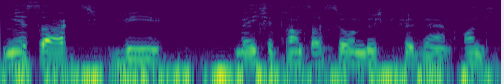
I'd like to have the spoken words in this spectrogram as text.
mir sagt, wie welche Transaktionen durchgeführt werden und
